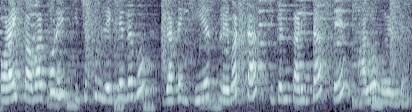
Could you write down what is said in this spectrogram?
কড়াই কভার করে কিছুক্ষণ রেখে দেব যাতে ঘিয়ের ফ্লেভারটা চিকেন কারিটাতে ভালো হয়ে যায়।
